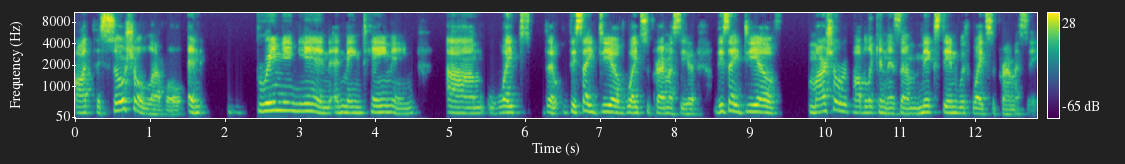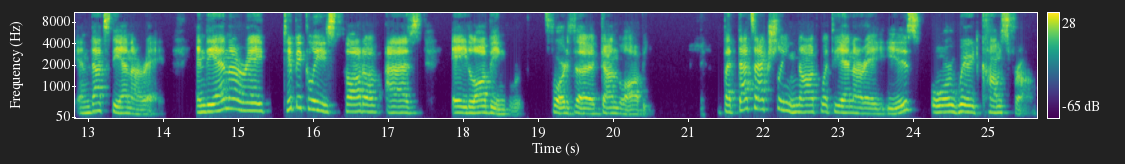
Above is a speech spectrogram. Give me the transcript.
at the social level and bringing in and maintaining um, white the, this idea of white supremacy, this idea of martial republicanism mixed in with white supremacy, and that's the NRA. And the NRA typically is thought of as a lobbying group for the gun lobby. But that's actually not what the NRA is or where it comes from.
